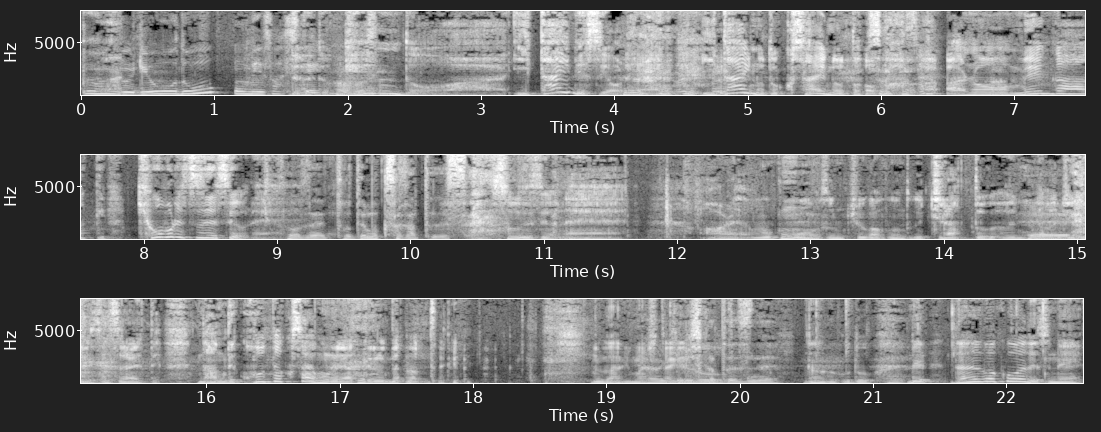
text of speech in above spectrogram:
文武両道を目指して。剣道は痛いですよね。痛いのと臭いのと、あの、面が強烈ですよね。そうですね。とても臭かったです。そうですよね。あれ、僕もその中学の時ちらっと授業させられて、なんでこんな臭いものやってるんだろうという。のがありましたけど。厳しかったですね。なるほど。で、大学はですね、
